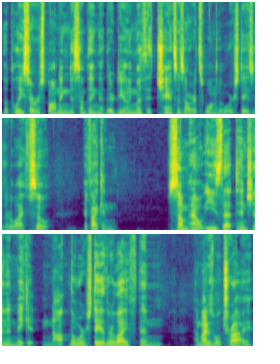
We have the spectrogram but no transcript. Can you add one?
the police are responding to something that they're dealing with, it, chances are it's one of the worst days of their life. So if I can somehow ease that tension and make it not the worst day of their life, then I might as well try.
